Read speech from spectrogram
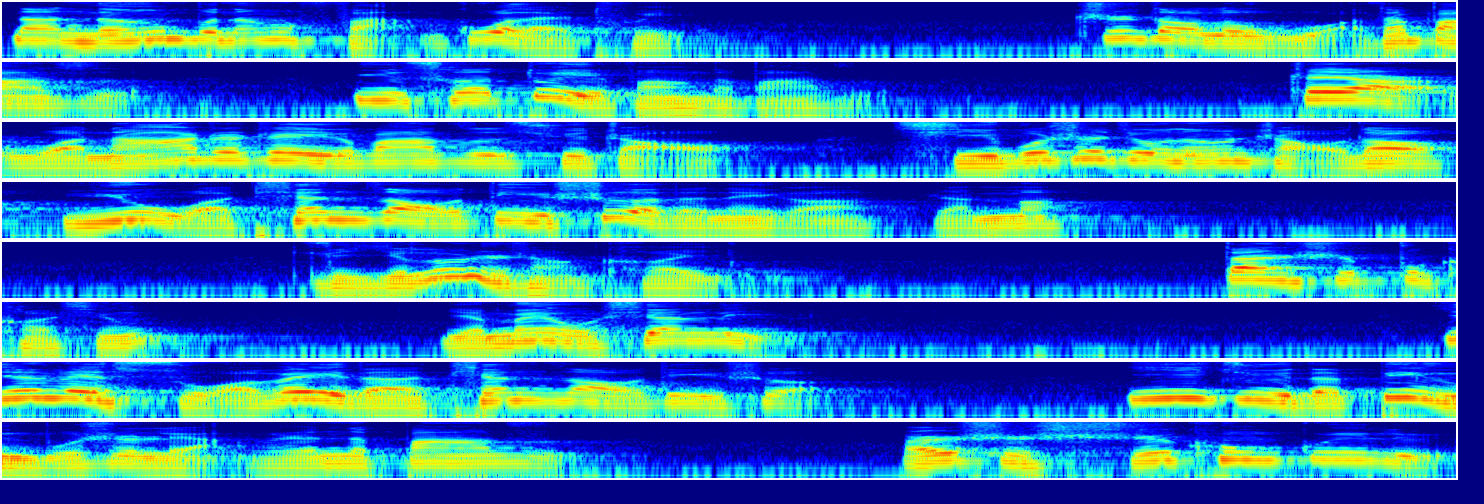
那能不能反过来推？知道了我的八字，预测对方的八字？这样，我拿着这个八字去找，岂不是就能找到与我天造地设的那个人吗？理论上可以，但是不可行，也没有先例。因为所谓的天造地设，依据的并不是两个人的八字，而是时空规律，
